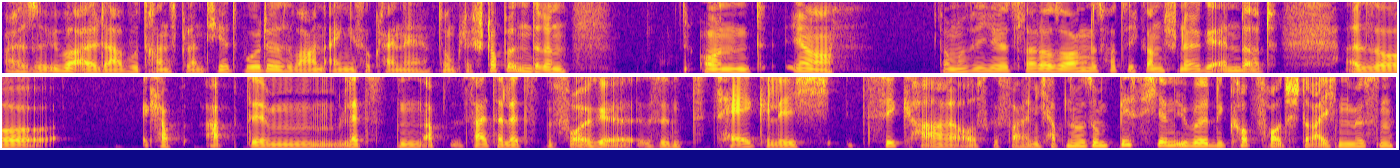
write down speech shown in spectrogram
Also überall da, wo transplantiert wurde, waren eigentlich so kleine dunkle Stoppeln drin. Und ja, da muss ich jetzt leider sagen, das hat sich ganz schnell geändert. Also ich glaube, ab dem letzten, ab seit der letzten Folge sind täglich zig Haare ausgefallen. Ich habe nur so ein bisschen über die Kopfhaut streichen müssen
